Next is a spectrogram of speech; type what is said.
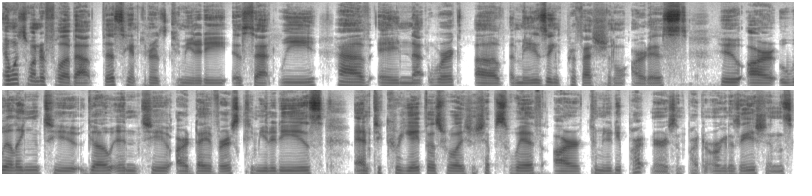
And what's wonderful about this Hampton Roads community is that we have a network of amazing professional artists who are willing to go into our diverse communities and to create those relationships with our community partners and partner organizations.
